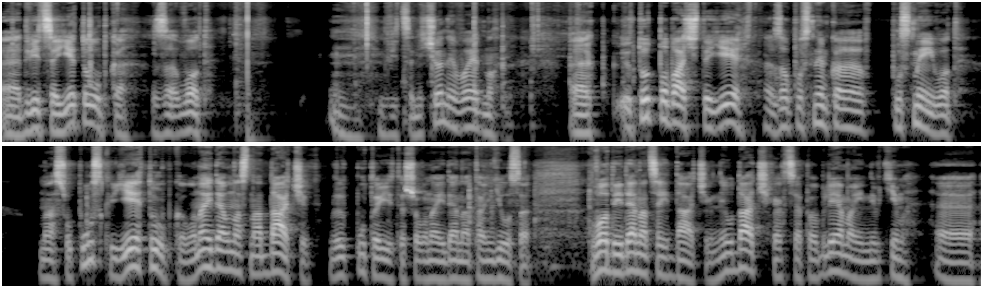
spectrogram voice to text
Е, Дивіться, є трубка. От. Дивіться, нічого не видно. Е, Тут побачите, є за впускним ка- впускний от, наш опуск, є трубка. Вона йде у нас на датчик. Ви путаєте, що вона йде на тандюса. От йде на цей датчик. Не у датчиках це проблема і не в тім е,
